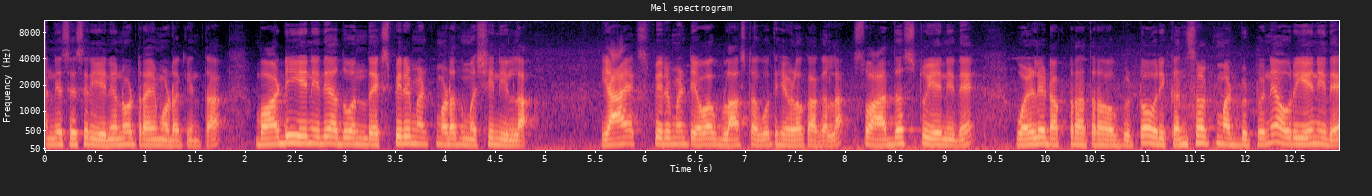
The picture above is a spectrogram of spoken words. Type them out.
ಅನ್ನೆಸೆಸರಿ ಏನೇನೋ ಟ್ರೈ ಮಾಡೋಕ್ಕಿಂತ ಬಾಡಿ ಏನಿದೆ ಅದು ಒಂದು ಎಕ್ಸ್ಪಿರಿಮೆಂಟ್ ಮಾಡೋದು ಮಷಿನ್ ಇಲ್ಲ. ಯಾವ ಎಕ್ಸ್ಪೆರಿಮೆಂಟ್ ಯಾವಾಗ ಬ್ಲಾಸ್ಟ್ ಆಗುತ್ತೆ ಹೇಳೋಕ್ಕಾಗಲ್ಲ ಸೊ ಆದಷ್ಟು ಏನಿದೆ, ಒಳ್ಳೆ ಡಾಕ್ಟರ್ ಹತ್ರ ಹೋಗ್ಬಿಟ್ಟು ಅವ್ರಿಗೆ ಕನ್ಸಲ್ಟ್ ಮಾಡಿಬಿಟ್ಟು ಅವ್ರು ಏನಿದೆ,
